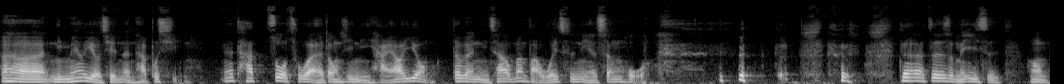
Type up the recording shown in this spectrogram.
呃，你没有有钱人还不行，因为他做出来的东西你还要用，对不对？你才有办法维持你的生活。那这是什么意思？嗯，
